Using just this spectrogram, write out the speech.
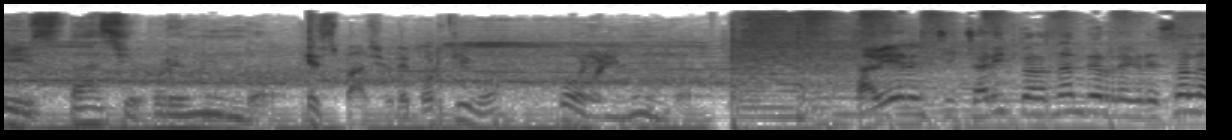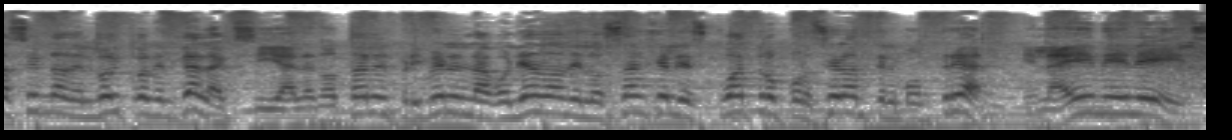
Espacio por el mundo. Espacio deportivo por el mundo. Javier el Chicharito Hernández regresó a la senda del gol con el Galaxy al anotar el primero en la goleada de Los Ángeles 4 por 0 ante el Montreal en la MLS.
